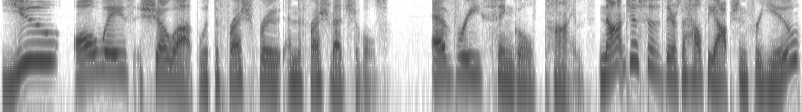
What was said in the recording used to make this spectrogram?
you always show up with the fresh fruit and the fresh vegetables every single time. Not just so that there's a healthy option for you,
